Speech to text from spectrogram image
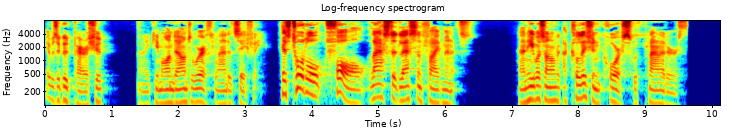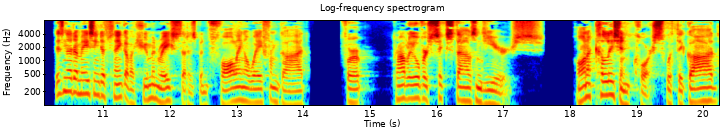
It was a good parachute. And he came on down to Earth, landed safely. His total fall lasted less than five minutes, and he was on a collision course with planet Earth. Isn't it amazing to think of a human race that has been falling away from God for probably over 6,000 years on a collision course with the God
